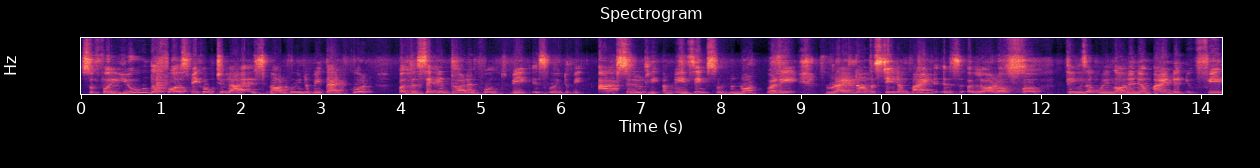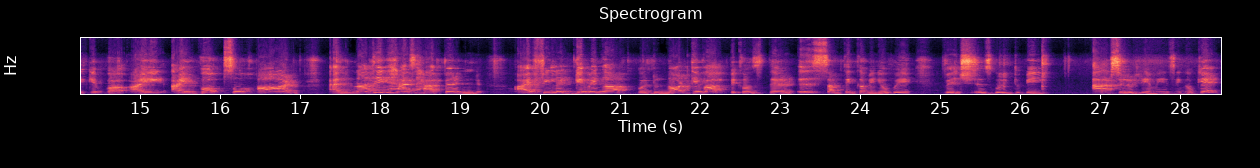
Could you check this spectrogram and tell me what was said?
So for you, the first week of July is not going to be that good but the second, third, and fourth week is going to be absolutely amazing. So do not worry. Right now, the state of mind is a lot of uh, things are going on in your mind, and you feel, I I worked so hard and nothing has happened. I feel like giving up, but do not give up because there is something coming your way which is going to be absolutely amazing. Okay.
